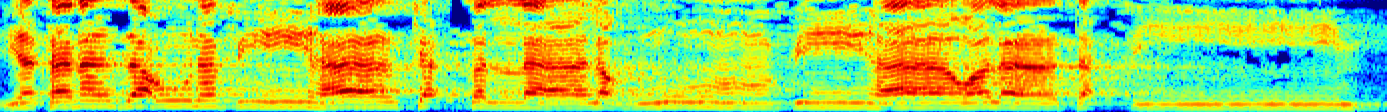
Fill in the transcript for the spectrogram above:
يتنازعون فيها كأسا لا لغو فيها ولا تأثيم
